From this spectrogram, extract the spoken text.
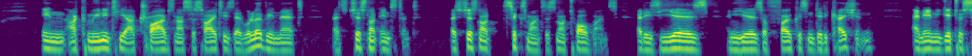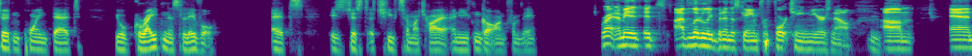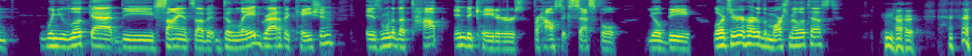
in our community, our tribes, and our societies that we live in that it's just not instant. It's just not six months. It's not 12 months. It is years and years of focus and dedication. And then you get to a certain point that your greatness level it is just achieved so much higher and you can go on from there. Right. I mean, it, it's I've literally been in this game for 14 years now, Mm. um, and when you look at the science of it, delayed gratification is one of the top indicators for how successful you'll be. Lawrence, have you ever heard of the marshmallow test? No.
